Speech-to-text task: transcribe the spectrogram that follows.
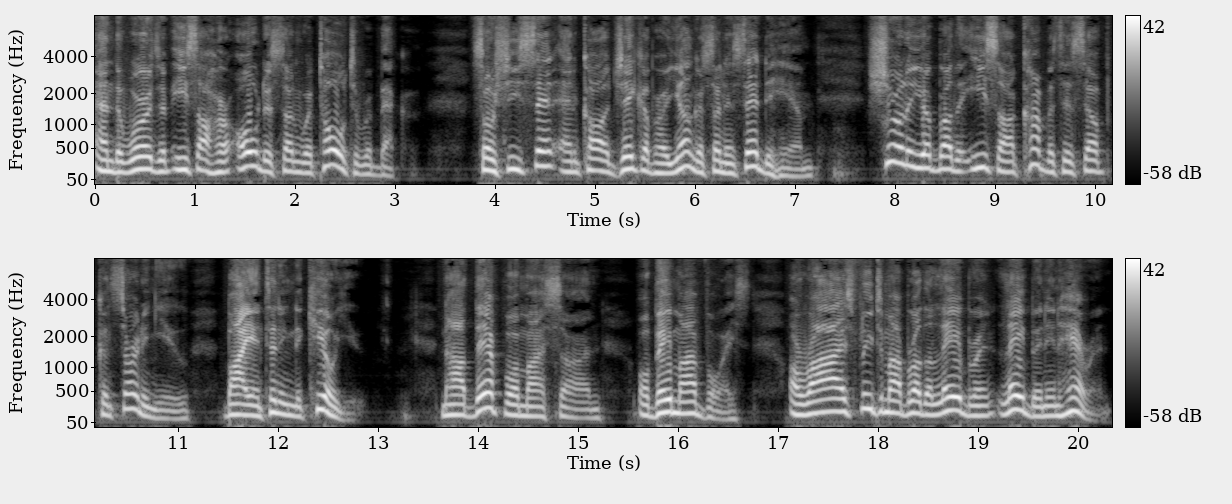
and the words of Esau, her older son, were told to Rebekah. So she sent and called Jacob, her younger son, and said to him, Surely your brother Esau comforts himself concerning you by intending to kill you. Now therefore, my son, obey my voice. Arise, flee to my brother Laban, Laban in Haran,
